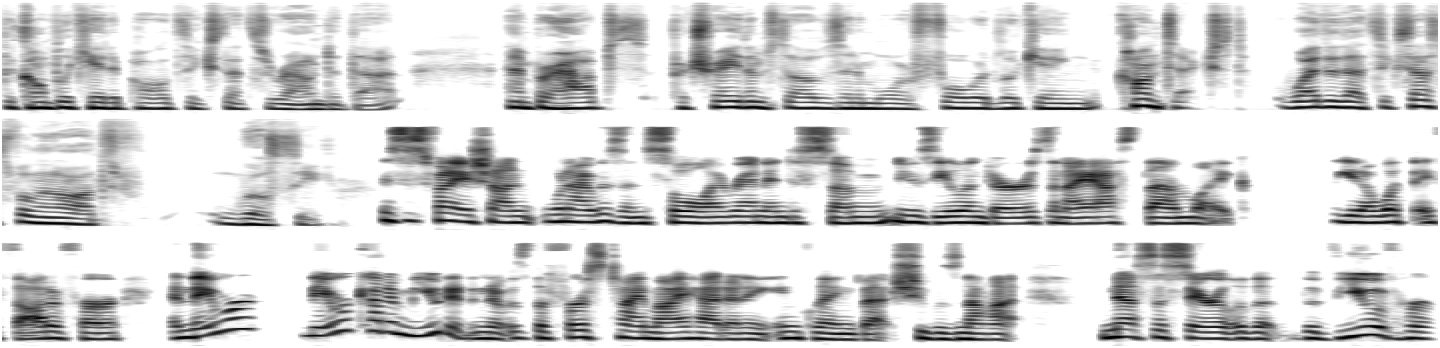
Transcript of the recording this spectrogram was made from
the complicated politics that surrounded that, and perhaps portray themselves in a more forward looking context. Whether that's successful or not, we'll see. This is funny, Ishan. When I was in Seoul, I ran into some New Zealanders and I asked them, like, you know, what they thought of her. And they were they were kind of muted. And it was the first time I had any inkling that she was not necessarily that the view of her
